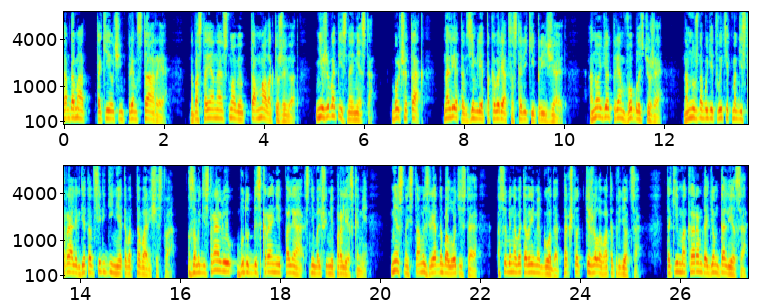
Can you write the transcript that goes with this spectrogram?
Там дома такие очень прям старые. На постоянной основе там мало кто живет. Не живописное место. Больше так. На лето в земле поковыряться старики приезжают. Оно идет прям в область уже. Нам нужно будет выйти к магистрали где-то в середине этого товарищества. За магистралью будут бескрайние поля с небольшими пролесками. Местность там изрядно болотистая, особенно в это время года, так что тяжеловато придется. Таким макаром дойдем до леса.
